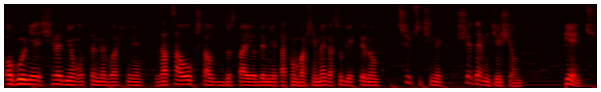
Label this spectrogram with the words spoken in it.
Ogólnie średnią ocenę właśnie za całokształt dostaje ode mnie taką właśnie mega subiektywną 3,75.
